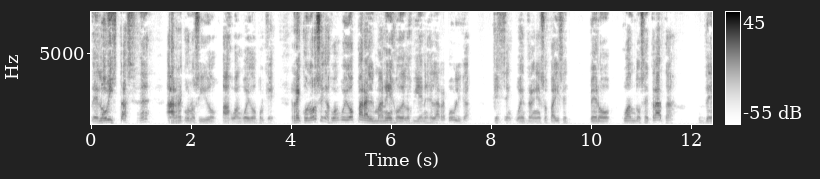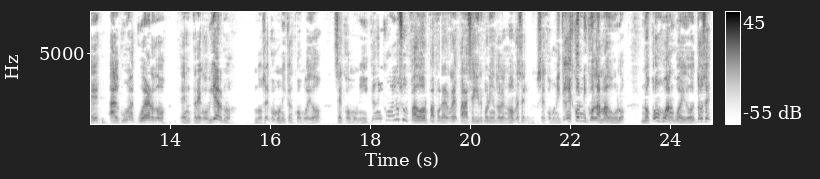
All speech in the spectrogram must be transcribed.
de lobistas ¿eh? ha reconocido a Juan Guaidó porque reconocen a Juan Guaidó para el manejo de los bienes de la República que se encuentran en esos países, pero cuando se trata de algún acuerdo entre gobiernos, no se comunican con Guaidó, se comunican con el usurpador para ponerle, para seguir poniéndole el nombre, se, se comunican es con Nicolás Maduro, no con Juan Guaidó. Entonces,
